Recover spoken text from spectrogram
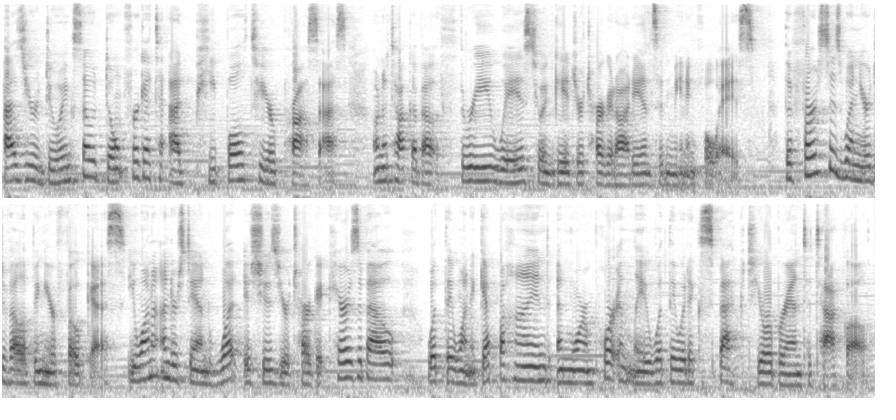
As you're doing so, don't forget to add people to your process. I want to talk about three ways to engage your target audience in meaningful ways. The first is when you're developing your focus. You want to understand what issues your target cares about, what they want to get behind, and more importantly, what they would expect your brand to tackle.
